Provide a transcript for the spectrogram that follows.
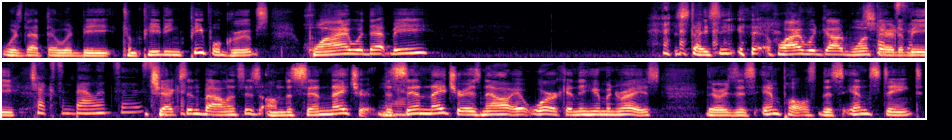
was that there would be competing people groups. Why would that be? Stacy, why would God want checks there to be checks and balances? checks and balances on the sin nature. Yeah. The sin nature is now at work in the human race. There is this impulse, this instinct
